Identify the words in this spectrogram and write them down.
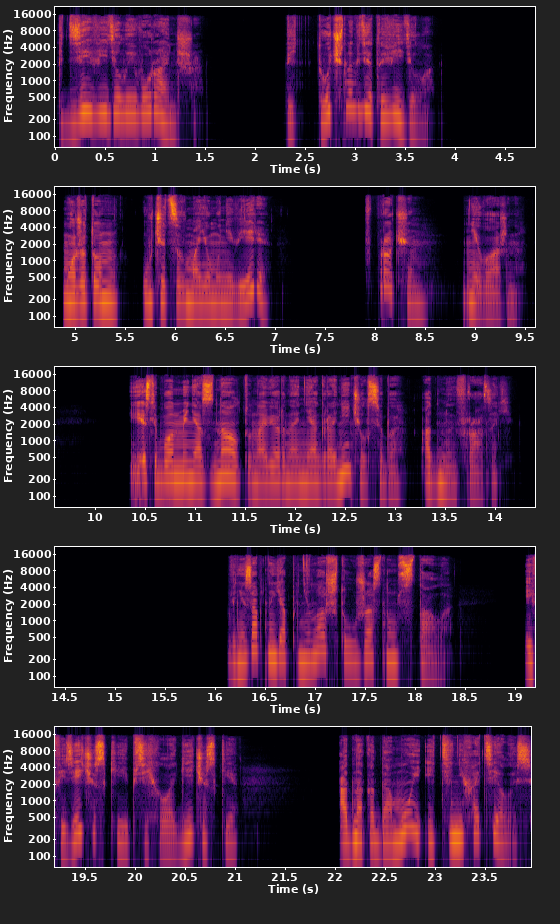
где видела его раньше. Ведь точно где-то видела. Может, он учится в моем универе? Впрочем, неважно. Если бы он меня знал, то, наверное, не ограничился бы одной фразой. Внезапно я поняла, что ужасно устала. И физически, и психологически. Однако домой идти не хотелось,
